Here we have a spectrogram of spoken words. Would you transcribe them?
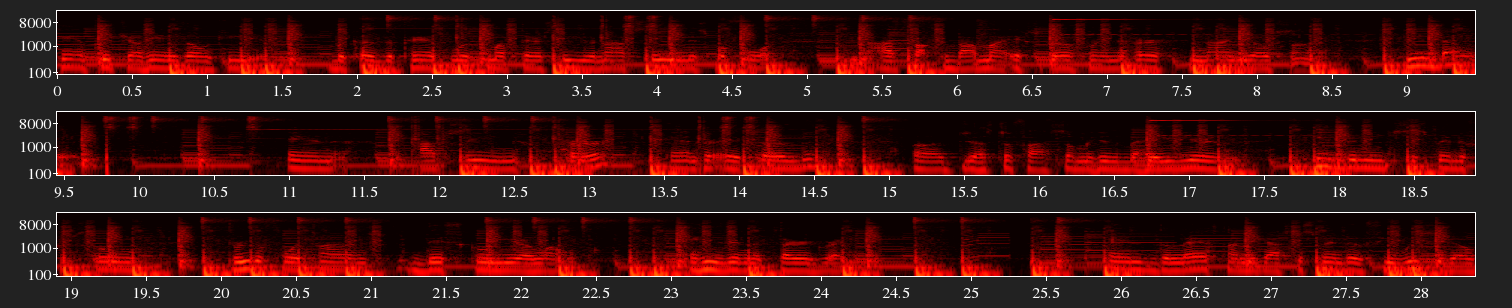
can't put your hands on kids because the parents will come up there and see you. And I've seen this before. You know, I've talked about my ex-girlfriend and her nine-year-old son. He's bad, and I've seen her and her ex-husband uh, justify some of his behavior, and he's been suspended from school three to four times this school year alone, and he's in the third grade. And the last time he got suspended a few weeks ago,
